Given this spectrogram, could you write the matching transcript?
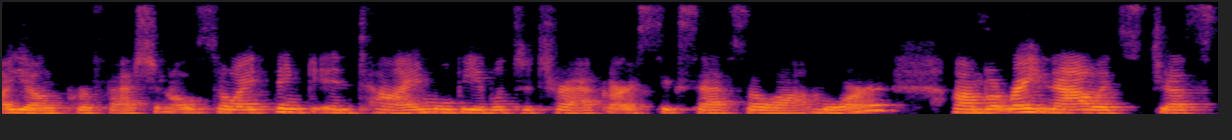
a young professional. So I think in time we'll be able to track our success a lot more. Um, but right now it's just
